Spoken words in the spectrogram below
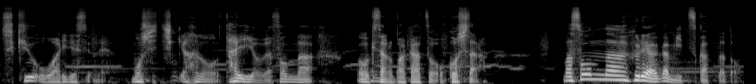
地球終わりですよね。もし地あの太陽がそんな大きさの爆発を起こしたら。まあそんなフレアが見つかったと。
